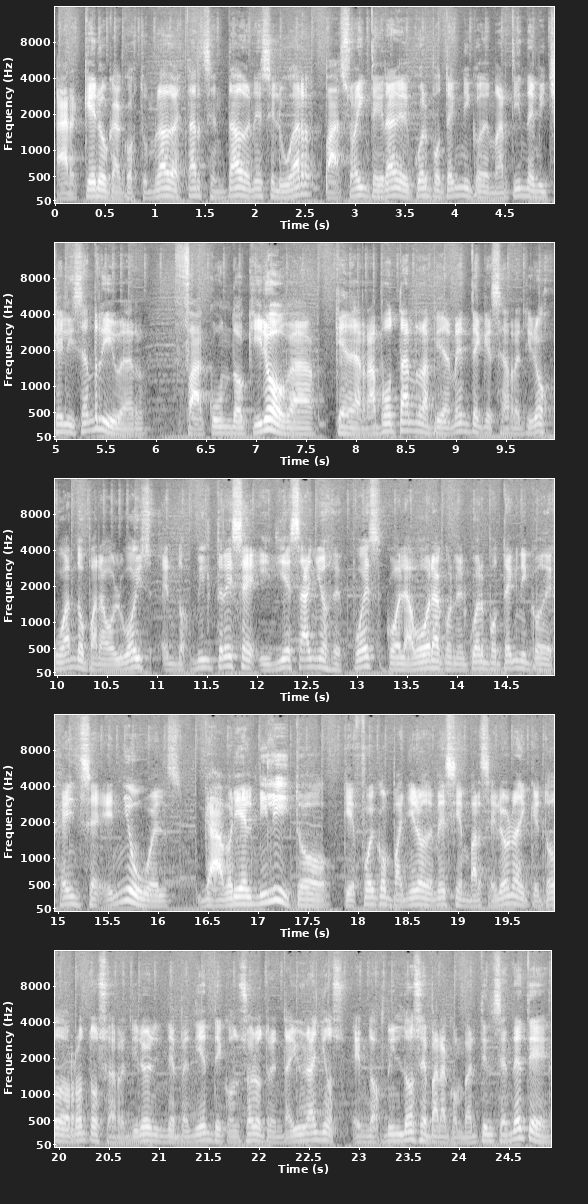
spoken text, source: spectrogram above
arquero que acostumbrado a estar sentado en ese lugar, pasó a integrar el cuerpo técnico de Martín de Michelis en River. Facundo Quiroga, que derrapó tan rápidamente que se retiró jugando para All Boys en 2013 y 10 años después colabora con el cuerpo técnico de Heinze en Newells. Gabriel Milito, que fue compañero de Messi en Barcelona y que todo roto se retiró en Independiente con solo 31 años en 2012 para convertirse en DT.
